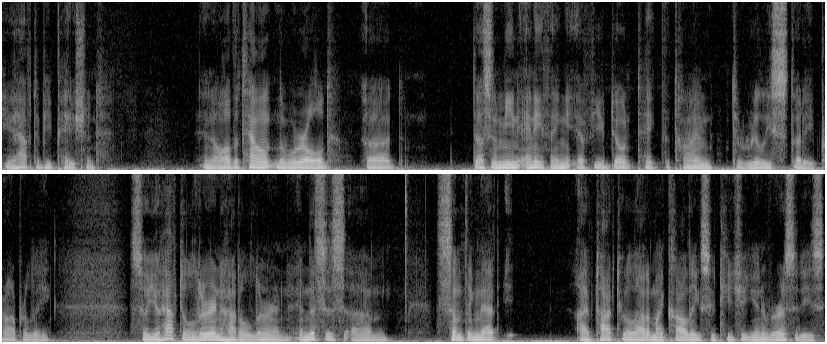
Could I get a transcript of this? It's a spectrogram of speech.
You have to be patient. And all the talent in the world uh, doesn't mean anything if you don't take the time to really study properly. So you have to learn how to learn. And this is um, something that I've talked to a lot of my colleagues who teach at universities.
